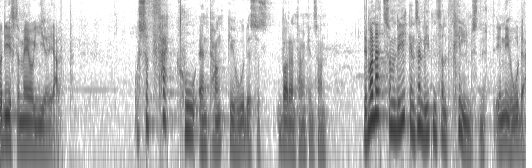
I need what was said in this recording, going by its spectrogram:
For de som er og gir hjelp. Og så fikk hun en tanke i hodet. så var den tanken sånn. Det var nett som det gikk en sånn liten sånn filmsnutt inni hodet.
